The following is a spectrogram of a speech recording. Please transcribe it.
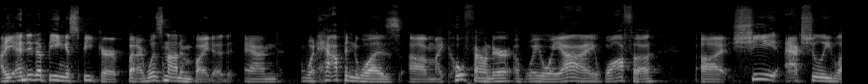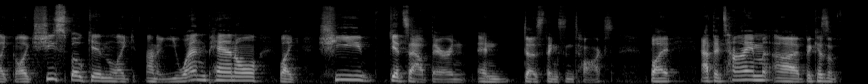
I ended up being a speaker, but I was not invited. And what happened was, uh, my co-founder of wao.ai, Wafa, uh, she actually like like she's spoken like on a UN panel. Like she gets out there and and does things and talks. But at the time, uh, because of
